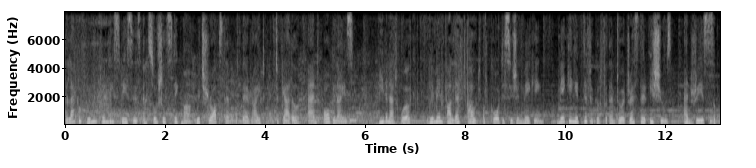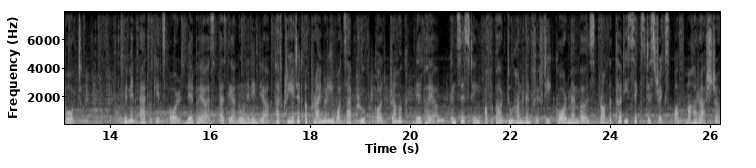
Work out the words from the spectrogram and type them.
The lack of women friendly spaces and social stigma, which robs them of their right to gather and organize. Even at work, women are left out of core decision making, making it difficult for them to address their issues and raise support. Women advocates, or Nirbhayas as they are known in India, have created a primary WhatsApp group called Pramukh Nirbhaya, consisting of about 250 core members from the 36 districts of Maharashtra.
